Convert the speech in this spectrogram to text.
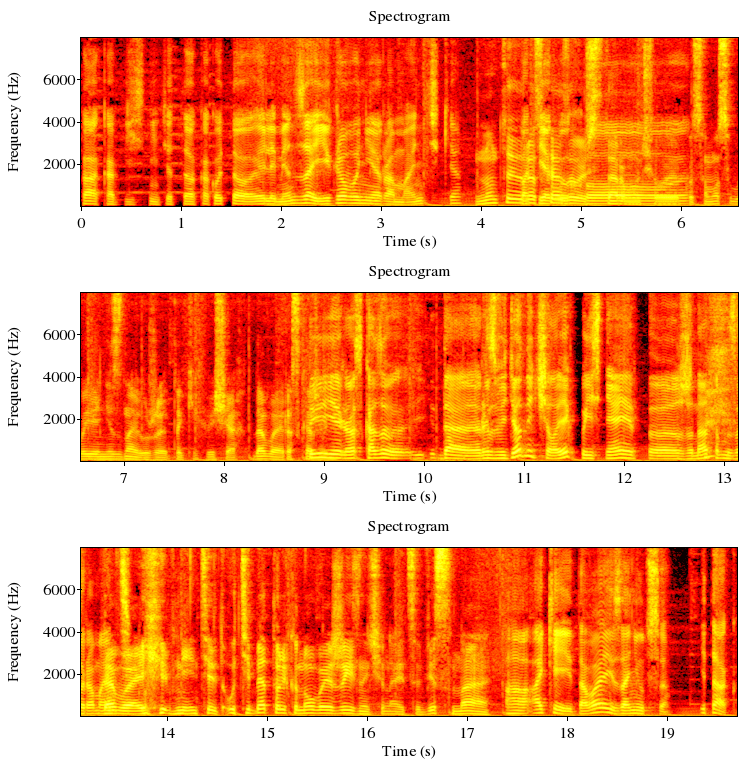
как объяснить? Это какой-то элемент заигрывания, романтики. Ну, ты рассказываешь старому человеку. Само собой, я не знаю уже о таких вещах. Давай, расскажи. Ты рассказывай, да, разведенный человек поясняет э, женатому за романтику. Давай, мне интересно. У тебя только новая жизнь начинается. Весна. А, окей, давай занються. Итак,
